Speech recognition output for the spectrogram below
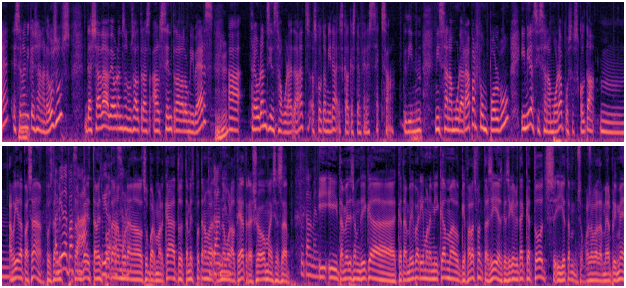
eh? És ser una mica generosos, deixar de veure'ns a nosaltres al centre de l'univers, Mhm. a treure'ns inseguretats. Escolta, mira, és que el que estem fent és sexe. Vull dir, ni s'enamorarà per fer un polvo, i mira, si s'enamora, doncs, escolta... Mm, Havia de passar. Pues també, Havia de passar, També, també es pot enamorar en el supermercat, o també es pot enamorar, Totalment. enamorar al teatre, això mai se sap. Totalment. I, I també deixa'm dir que, que també variem una mica amb el que fa les fantasies, que sí que és veritat que tots, i jo tam, suposo que també el primer,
